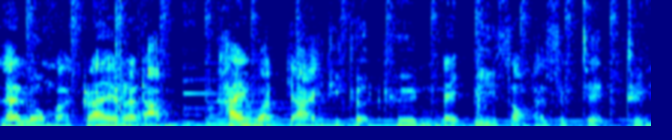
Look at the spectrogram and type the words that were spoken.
และลงมาใกล้ระดับไข้หวัดใหญ่ที่เกิดขึ้นในปี 2017 ถึง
